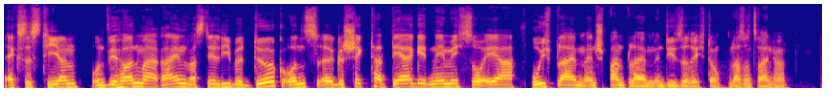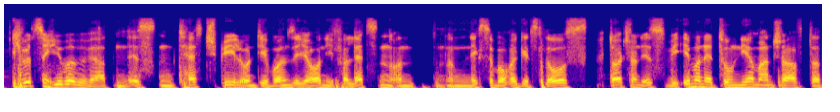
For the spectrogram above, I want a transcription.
existieren. Und wir hören mal rein, was der liebe Dirk uns äh, geschickt hat. Der geht nämlich so eher ruhig bleiben, entspannt bleiben in diese Richtung. Lass uns reinhören. Ich würde es nicht überbewerten. Ist ein Testspiel und die wollen sich auch nie verletzen und nächste Woche geht's los. Deutschland ist wie immer eine Turniermannschaft, das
